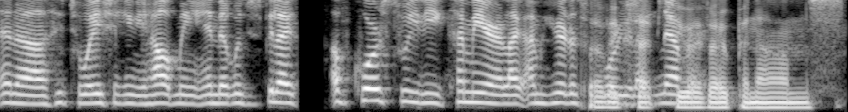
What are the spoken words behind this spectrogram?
in a situation. Can you help me? And they would just be like, of course, sweetie, come here. Like I'm here to Sort of support you. Like accepts you never. with open arms.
